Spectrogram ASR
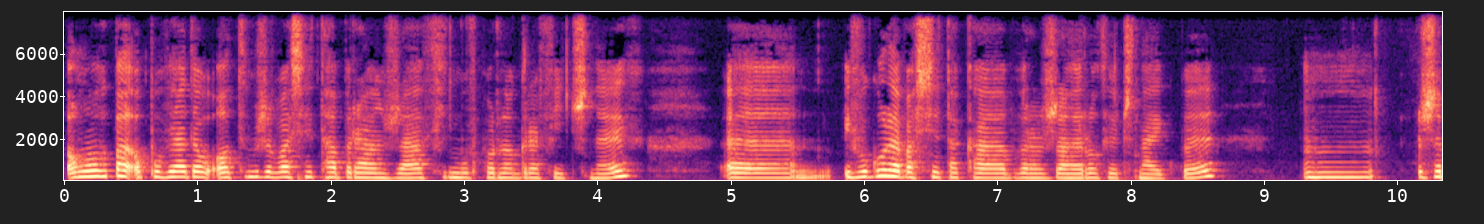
on chyba opowiadał o tym, że właśnie ta branża filmów pornograficznych em, i w ogóle właśnie taka branża erotyczna jakby, mm, że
